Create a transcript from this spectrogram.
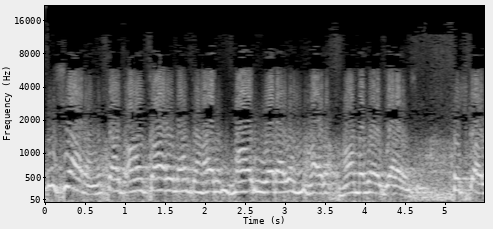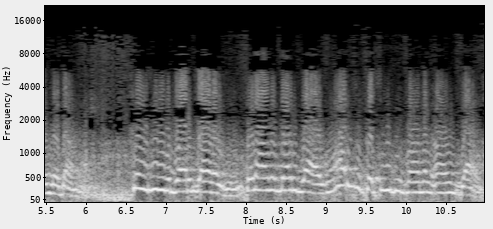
بسیار ہیں تاک آن قائلن کہ ہر ماری ورا حاملہ جائز ہے خوشکار ندان ہے خنزیر بار جائز ہے قرآن بار جائز ہے ہر کسی فامل آن جائز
